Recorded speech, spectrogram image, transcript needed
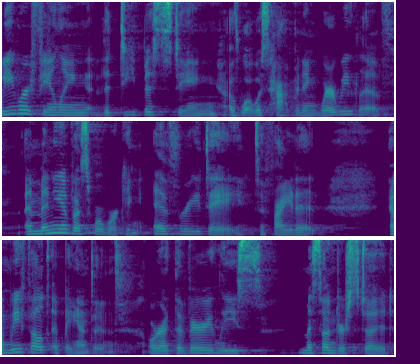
We were feeling the deepest sting of what was happening where we live, and many of us were working every day to fight it. And we felt abandoned, or at the very least, misunderstood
